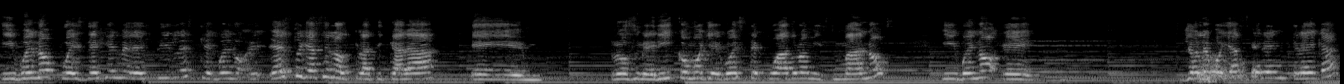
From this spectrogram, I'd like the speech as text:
Y bueno, pues déjenme decirles que, bueno, esto ya se los platicará eh, cómo llegó este cuadro a mis manos. Y bueno, eh, yo le voy a hacer entrega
